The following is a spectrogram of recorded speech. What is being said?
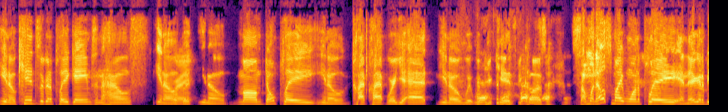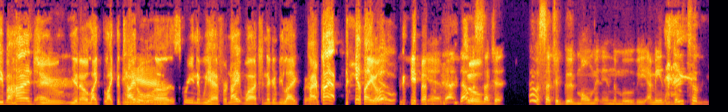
you know kids are going to play games in the house you know Right. but you know mom don't play you know clap clap where you at you know with, with your kids because someone else might want to play and they're going to be behind you you know like like the title Yeah. uh, screen that we have for night watch and they're going to be like Right. clap clap like oh you know? yeah, that that So- was such a that was such a good moment in the movie. I mean, they took the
